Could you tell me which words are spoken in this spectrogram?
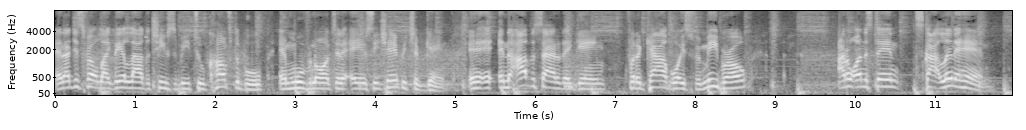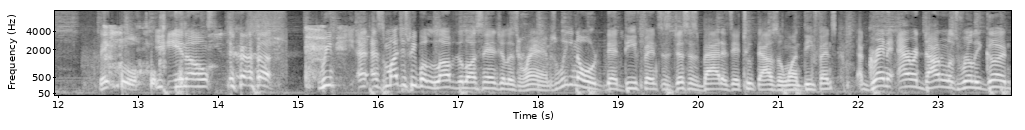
and I just felt like they allowed the Chiefs to be too comfortable and moving on to the AFC Championship game. And, and the other side of that game for the Cowboys, for me, bro, I don't understand Scott Linehan. They, you, you know, we as much as people love the Los Angeles Rams, we know their defense is just as bad as their 2001 defense. Uh, granted, Aaron Donald is really good,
